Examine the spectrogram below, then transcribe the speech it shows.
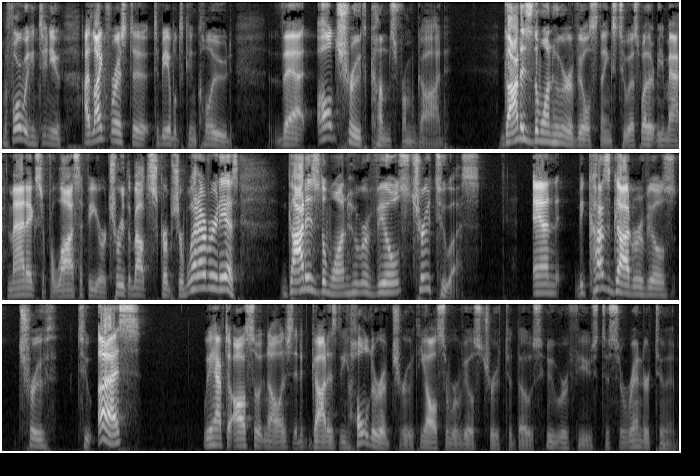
Before we continue, I'd like for us to, to be able to conclude that all truth comes from God. God is the one who reveals things to us, whether it be mathematics or philosophy or truth about scripture, whatever it is. God is the one who reveals truth to us. And because God reveals truth to us, we have to also acknowledge that if God is the holder of truth, he also reveals truth to those who refuse to surrender to him.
